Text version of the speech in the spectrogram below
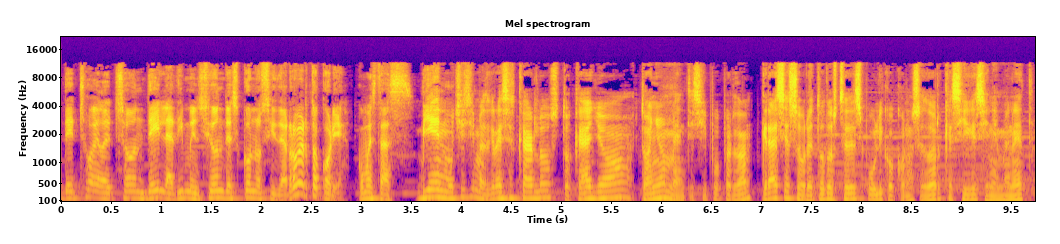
The Twilight Zone de la Dimensión Desconocida. Roberto Coria, ¿cómo estás? Bien, muchísimas gracias Carlos, Tocayo, Toño, me anticipo, perdón. Gracias sobre todo a ustedes, público conocedor que sigue Cinemanet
